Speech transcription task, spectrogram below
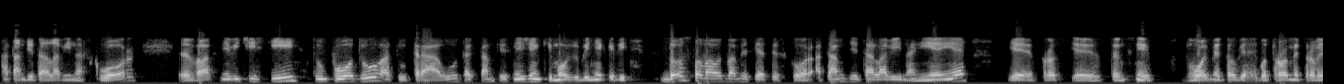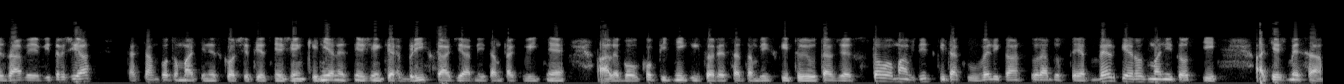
a tam, kde tá lavína skôr vlastne vyčistí tú pôdu a tú trávu, tak tam tie sneženky môžu byť niekedy doslova o dva mesiace skôr. A tam, kde tá lavína nie je, je proste ten sneh dvojmetrový alebo trojmetrové závie vydržia, tak tam potom máte neskôršie tie sneženky. Nie len sneženky, ale blízka žiarny tam tak kvítne, alebo kopytníky, ktoré sa tam vyskytujú. Takže z toho mám vždycky takú velikánsku radosť tej veľkej rozmanitosti a tiežme sa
